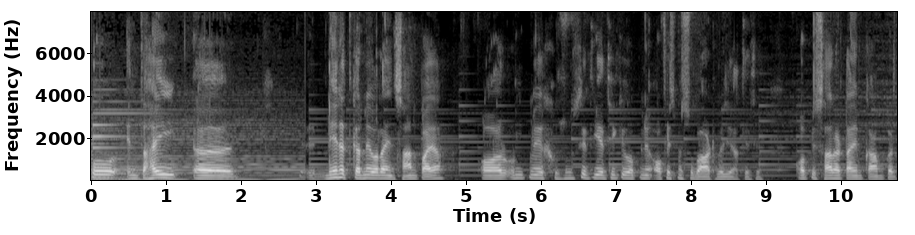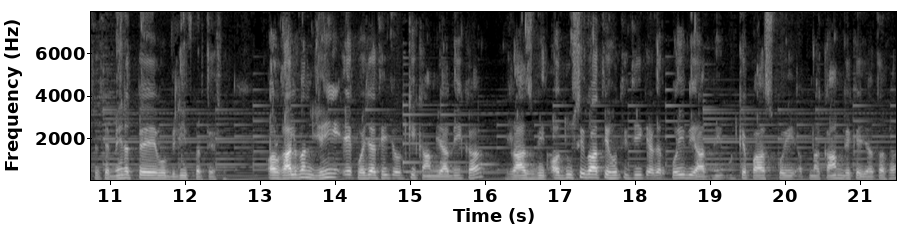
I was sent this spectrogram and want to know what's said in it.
کو انتہائی محنت کرنے والا انسان پایا اور ان میں خصوصیت یہ تھی کہ وہ اپنے آفس میں صبح آٹھ بجے آتے تھے اور پھر سارا ٹائم کام کرتے تھے، محنت پہ وہ بلیو کرتے تھے۔ اور غالباً یہی ایک وجہ تھی جو ان کی کامیابی کا راز بھی اور دوسری بات یہ ہوتی تھی کہ اگر کوئی بھی آدمی ان کے پاس کوئی اپنا کام لے کے جاتا تھا،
